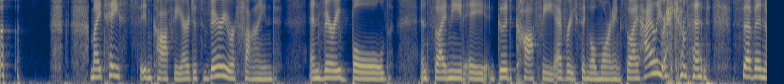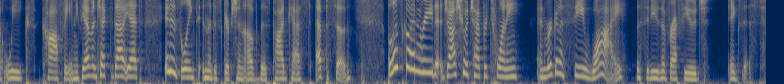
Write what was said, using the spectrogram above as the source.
My tastes in coffee are just very refined and very bold. And so I need a good coffee every single morning. So I highly recommend Seven Weeks Coffee. And if you haven't checked it out yet, it is linked in the description of this podcast episode. But let's go ahead and read Joshua chapter 20, and we're going to see why the cities of refuge exist.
